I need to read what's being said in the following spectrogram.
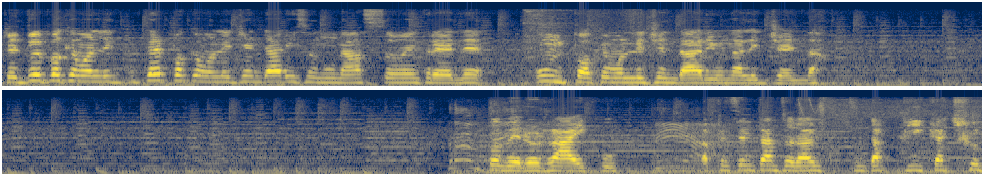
cioè due Pokémon tre Pokémon leggendari sono un asso, mentre un Pokémon leggendario è una leggenda. Povero Raikou, rappresentato da, da Pikachu.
